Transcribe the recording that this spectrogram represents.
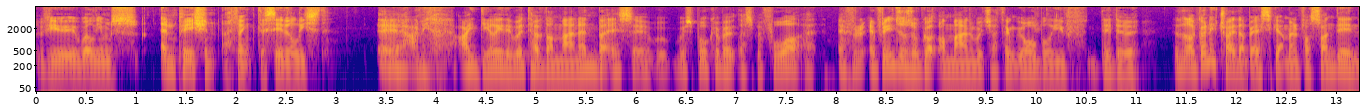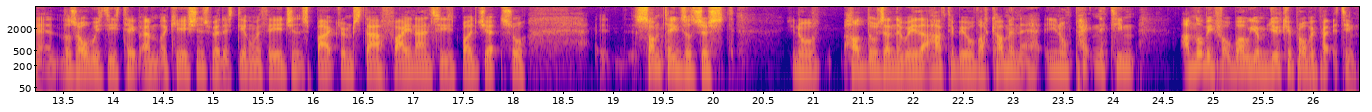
view? Williams impatient, I think, to say the least. Uh, I mean, ideally they would have their man in, but it's, uh, we spoke about this before. If if Rangers have got their man, which I think we all believe they do, they're going to try their best to get him in for Sunday. And uh, there's always these type of implications where it's dealing with agents, backroom staff, finances, budget. So uh, sometimes there's just you know hurdles in the way that have to be overcome. And you know, picking the team. I'm not being for William. You could probably pick the team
